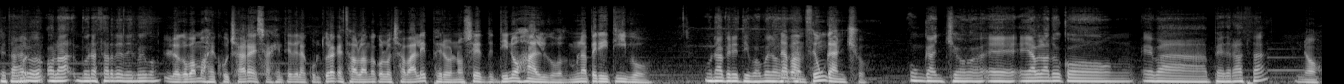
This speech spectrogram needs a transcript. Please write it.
¿Qué tal? Hola, buenas tardes de nuevo. Luego vamos a escuchar a esa gente de la cultura que está hablando con los chavales, pero no sé, dinos algo, un aperitivo. Un aperitivo, bueno. Un avance, un gancho. Un gancho. Eh, he hablado con Eva Pedraza. No.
